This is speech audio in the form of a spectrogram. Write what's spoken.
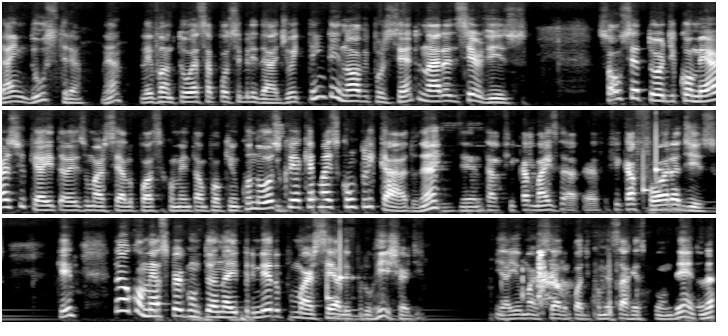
da indústria, né, levantou essa possibilidade, 89% na área de serviços. Só o setor de comércio, que aí talvez o Marcelo possa comentar um pouquinho conosco, e é que é mais complicado, né? Fica mais fica fora disso. Okay? Então eu começo perguntando aí primeiro para o Marcelo e para o Richard, e aí o Marcelo pode começar respondendo, né?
